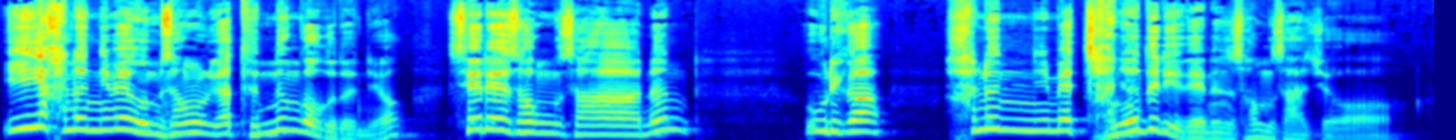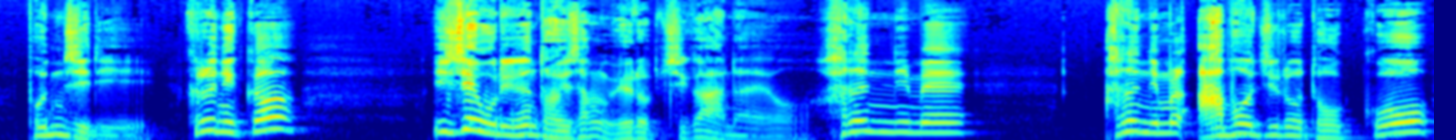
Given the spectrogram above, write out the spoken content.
이 하느님의 음성을 우리가 듣는 거거든요. 세례 성사는 우리가 하느님의 자녀들이 되는 성사죠. 본질이. 그러니까 이제 우리는 더 이상 외롭지가 않아요. 하느님의 하느님을 아버지로 뒀고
